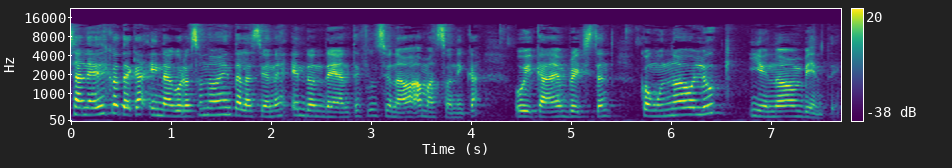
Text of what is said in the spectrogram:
Chanel Discoteca inauguró sus nuevas instalaciones en donde antes funcionaba Amazónica, ubicada en Brixton, con un nuevo look y un nuevo ambiente.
